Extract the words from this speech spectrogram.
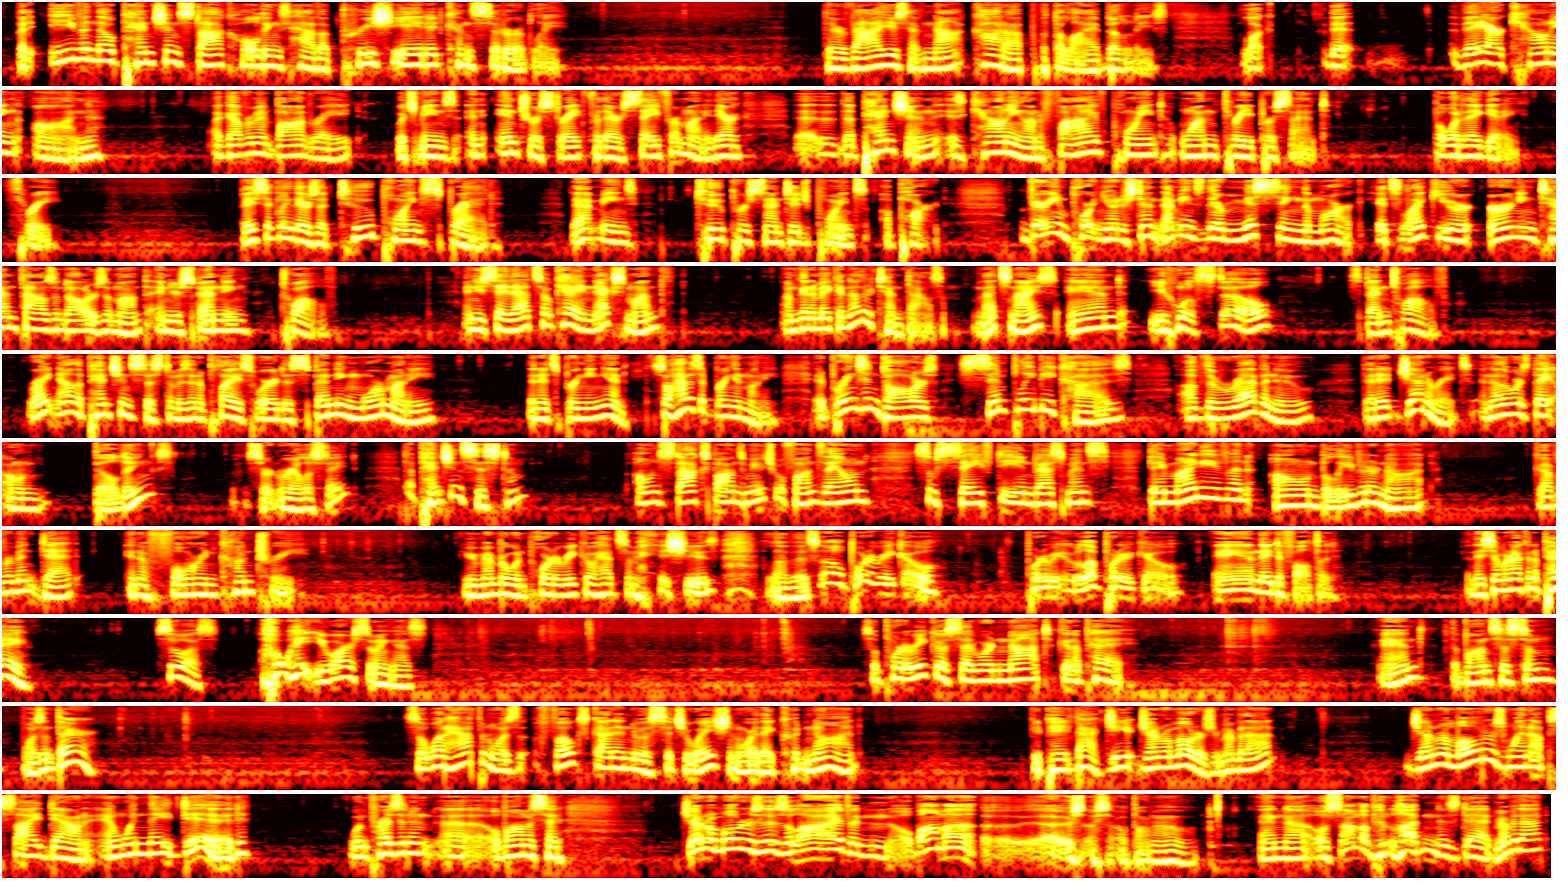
But even though pension stock holdings have appreciated considerably, their values have not caught up with the liabilities. Look, the, they are counting on a government bond rate which means an interest rate for their safer money. Their, uh, the pension is counting on 5.13%. But what are they getting? Three. Basically, there's a two point spread. That means two percentage points apart. Very important you understand. That means they're missing the mark. It's like you're earning $10,000 a month and you're spending 12. And you say, that's okay. Next month, I'm going to make another 10,000. That's nice. And you will still spend 12. Right now, the pension system is in a place where it is spending more money than it's bringing in. So, how does it bring in money? It brings in dollars simply because of the revenue that it generates. In other words, they own buildings, certain real estate. The pension system owns stocks, bonds, mutual funds. They own some safety investments. They might even own, believe it or not, government debt in a foreign country. You remember when Puerto Rico had some issues? Love this. Oh, Puerto Rico. Puerto Rico. Love Puerto Rico. And they defaulted. And they said, we're not going to pay. Sue us. Oh, wait, you are suing us. So Puerto Rico said, we're not going to pay. And the bond system wasn't there. So what happened was folks got into a situation where they could not be paid back. General Motors, remember that? General Motors went upside down. And when they did, when President uh, Obama said, General Motors is alive and Obama, uh, uh, Obama, and uh, Osama bin Laden is dead. Remember that?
